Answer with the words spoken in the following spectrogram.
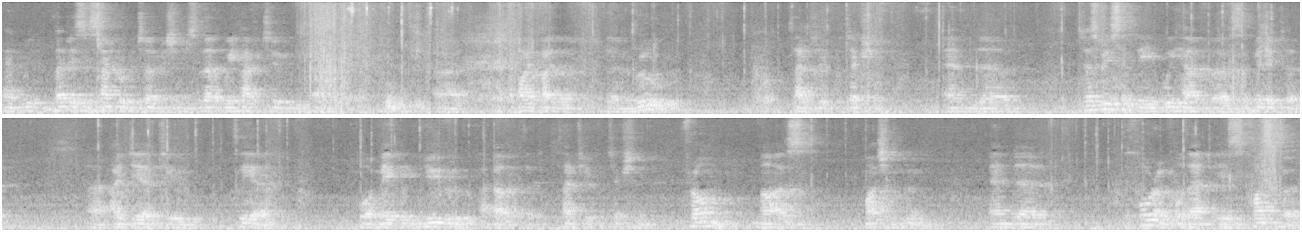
and that is a sample return mission, so that we have to uh, uh, abide by the, the rule of planetary protection, and uh, just recently we have submitted an idea to clear or make new about the planetary protection from Mars, and Moon. And uh, the forum for that is COSPAR,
